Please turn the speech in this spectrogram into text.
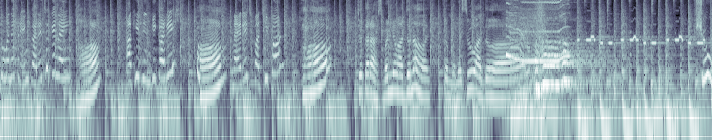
તું મને પ્રેમ કરે છે કે નહીં? હા? આખી જિંદગી કરીશ? હા? મેરેજ પછી પણ? હા? જો તારા હસબન્ડને વાંધો ના હોય તો મને શું વાંધો હોય? શું?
